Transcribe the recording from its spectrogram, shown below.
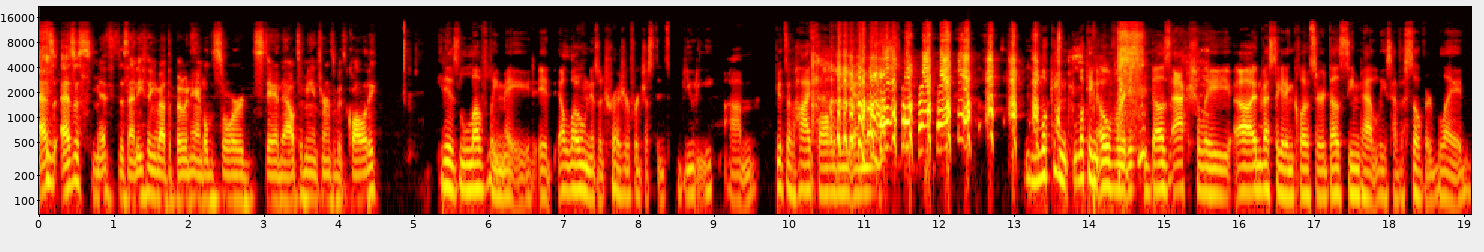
as as a smith, does anything about the bone handled sword stand out to me in terms of its quality? It is lovely made. It alone is a treasure for just its beauty. Um, it's of high quality, and looking looking over it, it does actually uh, investigating closer. It does seem to at least have a silvered blade.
